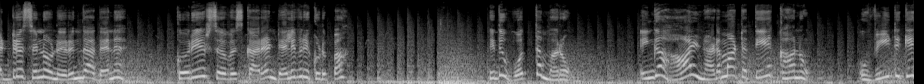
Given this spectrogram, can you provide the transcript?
அட்ரஸ்ன்னு ஒன்று இருந்தா தானே? கொரியர் சர்வீஸ்காரன் டெலிவரி கொடுப்பான் இது ஒத்த மரம். இங்க ஆள் நடமாட்டத்தையே காணும். உன் வீட்டுக்கே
